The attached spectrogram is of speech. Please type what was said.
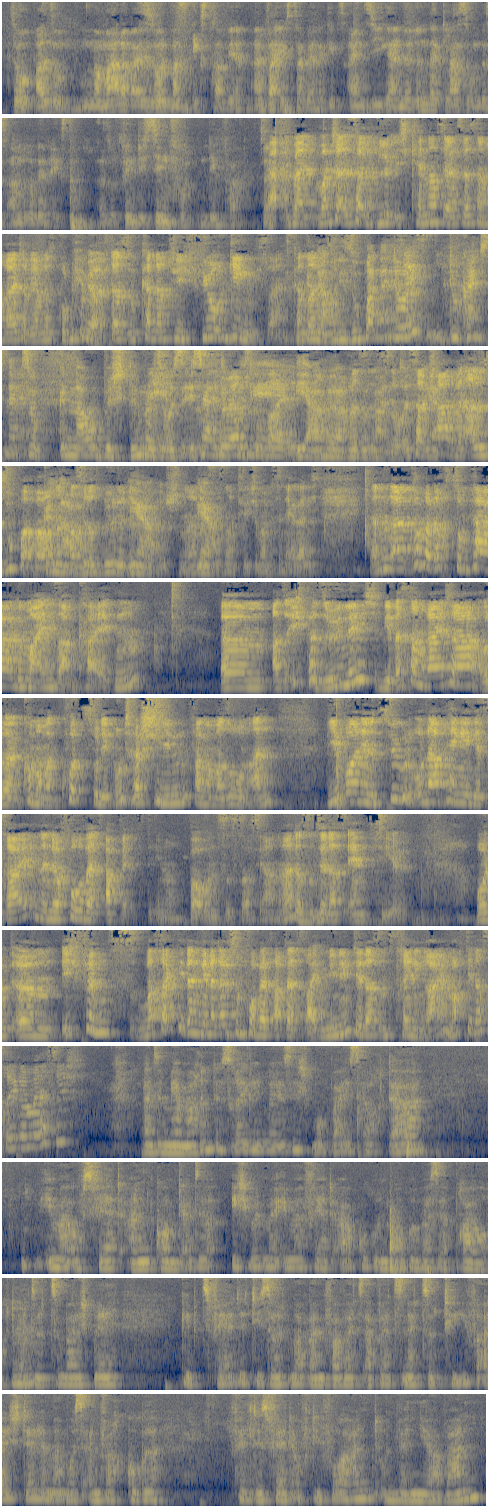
So, also normalerweise sollte man es extra werden. Einfach extra werden. Da gibt es einen Sieger in der Rinderklasse und das andere wird extra. Also finde ich sinnvoll in dem Fall. Ne? ja, ich meine, mancher ist halt Glück. Ich kenne das ja als Westernreiter. Wir haben das Problem ja öfters und kann natürlich für und gegen dich sein. Es kann sein, dass du die super du, du kannst nicht so genau bestimmen. Nee, so, es ist halt höhere bisschen, Gewalt. Ja, ne? höhere das Gewalt. ist so. Ist halt ja. schade, wenn alles super war und dann Genau. hast du das blöde Ja. Rinder Ne? Das Ja. ist natürlich immer ein bisschen ärgerlich. Dann äh, kommen wir doch zu ein paar Gemeinsamkeiten. Ähm, also ich persönlich, wir Westernreiter, oder kommen wir mal kurz zu den Unterschieden, fangen wir mal so rum an. Wir wollen ja ein zügelunabhängiges Reiten in der Vorwärts-Abwärtsdehnung. Bei uns ist das ja, ne? Das ist ja das Endziel. Und ähm, ich finde was sagt ihr dann generell zum Vorwärts-Abwärts-Reiten? Wie nehmt ihr das ins Training rein? Macht ihr das regelmäßig? Also wir machen das regelmäßig, wobei es auch da immer aufs Pferd ankommt. Also ich würde mir immer Pferd angucken und gucke, was er braucht. Also zum Beispiel gibt es Pferde, die sollte man beim Vorwärts-Abwärts nicht so tief einstellen. Man muss einfach gucken, fällt das Pferd auf die Vorhand und wenn ja, wann.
